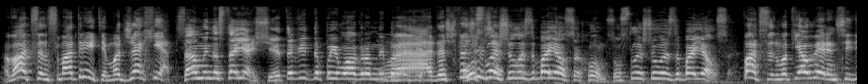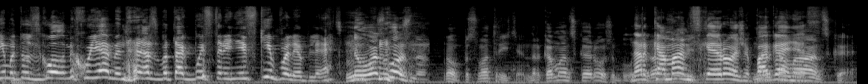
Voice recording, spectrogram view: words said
Ватсон, смотрите, маджахет. Самый настоящий, это видно по его огромной бороде. А, да что же Услышал и забоялся, Холмс, услышал и забоялся. Ватсон, вот я уверен, сидим мы тут с голыми хуями, нас бы так быстро не скипали, блядь. Ну, возможно. Ну, посмотрите, наркоманская рожа была. Наркоманская рожа, поганец. Наркоманская.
